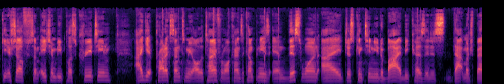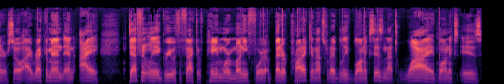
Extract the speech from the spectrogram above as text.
get yourself some HMB plus creatine. I get products sent to me all the time from all kinds of companies, and this one I just continue to buy because it is that much better. So I recommend, and I definitely agree with the fact of paying more money for a better product, and that's what I believe Blonyx is, and that's why Blonyx is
